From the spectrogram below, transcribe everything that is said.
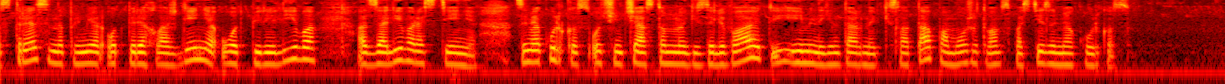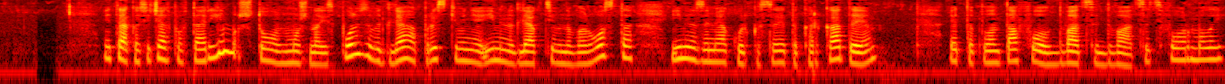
стресса, например, от переохлаждения, от перелива, от залива растения. Замякулькас очень часто многие заливают, и именно янтарная кислота поможет вам спасти замякулькас. Итак, а сейчас повторим, что можно использовать для опрыскивания именно для активного роста, именно замякулькаса. Это каркаде, это плантофол 2020 с формулой,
